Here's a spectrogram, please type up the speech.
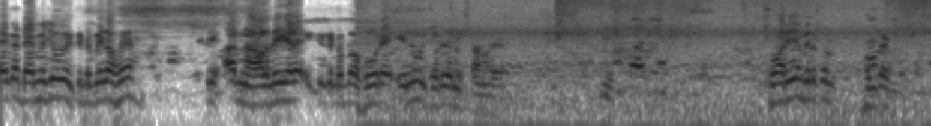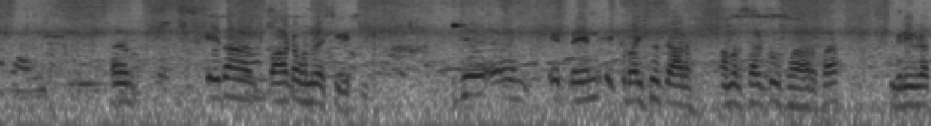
ਹੈਗਾ ਡੈਮੇਜ ਉਹ ਇੱਕ ਡੱਬੇ ਦਾ ਹੋਇਆ ਤੇ ਆ ਨਾਲ ਦੇ ਜਿਹੜਾ ਇੱਕ ਇੱਕ ਡੱਬਾ ਹੋਰ ਹੈ ਇਹਨੂੰ ਥੋੜਾ ਨੁਕਸਾਨ ਹੋਇਆ। ਸਵਾਰੀਆਂ? ਸਵਾਰੀਆਂ ਬਿਲਕੁਲ ਹਜੇ ਤੱਕ। ਅਮ, ਇਹ ਤਾਂ ਪਾਰਟ ਆਫ ਇਨਵੈਸਟੀਗੇਸ਼ਨ ਜੇ ਅਮ, ਇਹ ਟ੍ਰੇਨ 12204 ਅੰਮ੍ਰਿਤਸਰ ਟੂ ਸਹਾਰਸਾ ਗਰੀਬ ਰਥ।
